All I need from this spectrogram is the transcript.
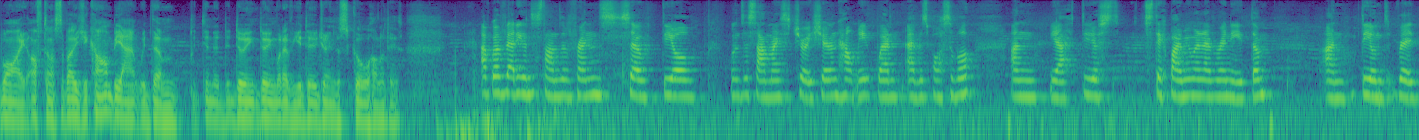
why often I suppose you can't be out with them you know, doing doing whatever you do during the school holidays. I've got very understanding friends, so they all understand my situation and help me whenever's possible. And yeah, they just stick by me whenever I need them, and they really,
